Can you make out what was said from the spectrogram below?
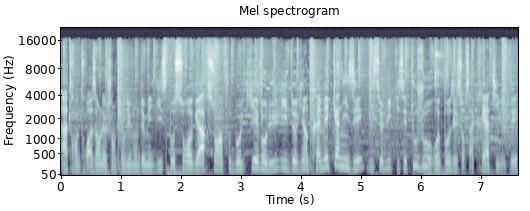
À 33 ans, le champion du monde 2010 pose son regard sur un football qui évolue. Il devient très mécanisé, dit celui qui s'est toujours reposé sur sa créativité.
